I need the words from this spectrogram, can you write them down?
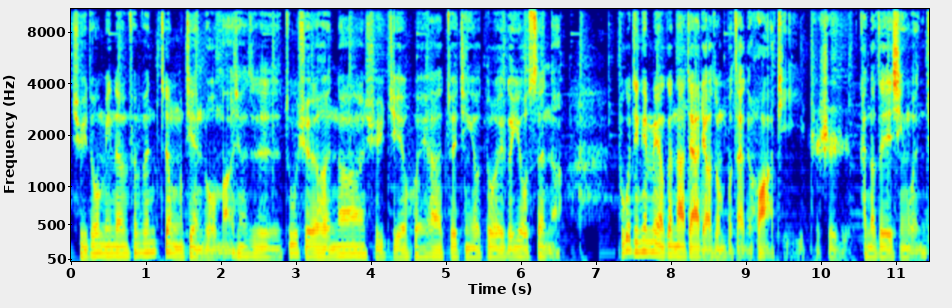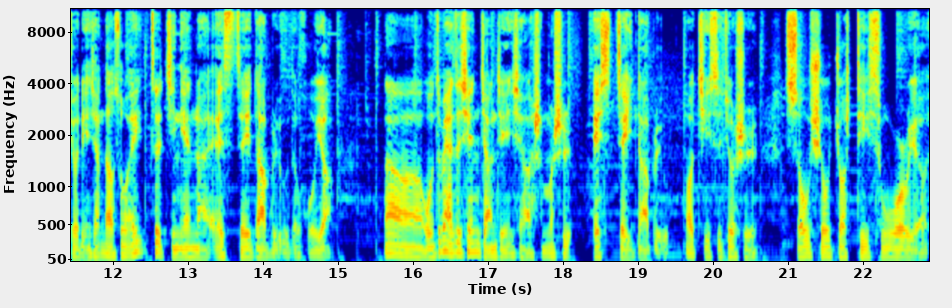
许多名人纷纷中箭落马，像是朱学恒啊、许杰辉啊，最近又多了一个宥胜啊。不过今天没有跟大家聊这么不在的话题，只是看到这些新闻就联想到说，哎，这几年来 SJW 的火药。那我们这边还是先讲解一下什么是 SJW 哦，其实就是 Social Justice Warrior，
